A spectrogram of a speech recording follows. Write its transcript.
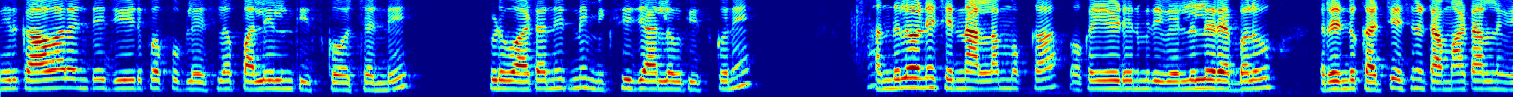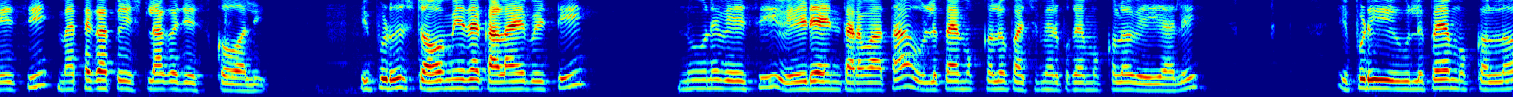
మీరు కావాలంటే జీడిపప్పు ప్లేస్లో పల్లీలను తీసుకోవచ్చండి. ఇప్పుడు వాటన్నిటిని మిక్సీ జార్లోకి తీసుకొని అందులోనే చిన్న అల్లం ముక్క ఒక ఏడెనిమిది వెల్లుల్లి రెబ్బలు రెండు కట్ చేసిన టమాటాలను వేసి మెత్తగా పేస్ట్ లాగా చేసుకోవాలి. ఇప్పుడు స్టవ్ మీద కళాయి పెట్టి నూనె వేసి వేడి అయిన తర్వాత ఉల్లిపాయ ముక్కలు పచ్చిమిరపకాయ ముక్కలు వేయాలి. ఇప్పుడు ఈ ఉల్లిపాయ ముక్కల్లో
